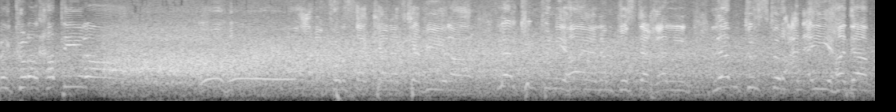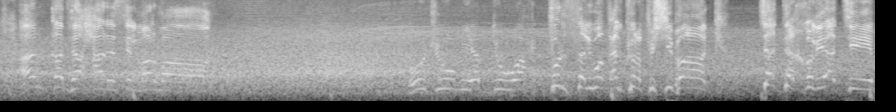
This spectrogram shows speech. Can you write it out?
بالكرة الخطيرة. أوهو على فرصة كانت كبيرة. لكن في النهاية لم تستغل لم تسفر عن أي هدف أنقذها حارس المرمى. هجوم يبدو واحد. فرصة لوضع الكرة في الشباك. تدخل يأتي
